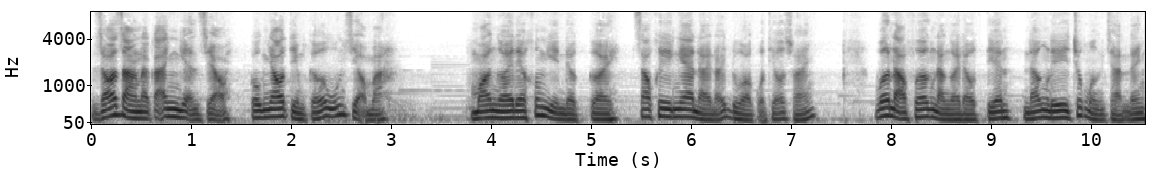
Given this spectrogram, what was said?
Rõ ràng là các anh nghiện rượu, cùng nhau tìm cớ uống rượu mà. Mọi người đều không nhìn được cười sau khi nghe lời nói đùa của thiếu soái. Vương Đạo Phương là người đầu tiên nâng ly chúc mừng Trần Ninh.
